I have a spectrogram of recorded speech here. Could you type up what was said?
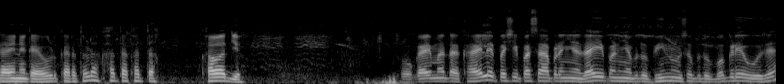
ગાયને કાંઈ ઉડકાર થોડા? ખાતા ખાતા. ખાવા દ્યો. તો ગાય માતા ખાઈ લે પછી પાછા આપણે અહીંયા જઈએ પણ અહીંયા બધું ભીનું છે બધું બગડેવું છે.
